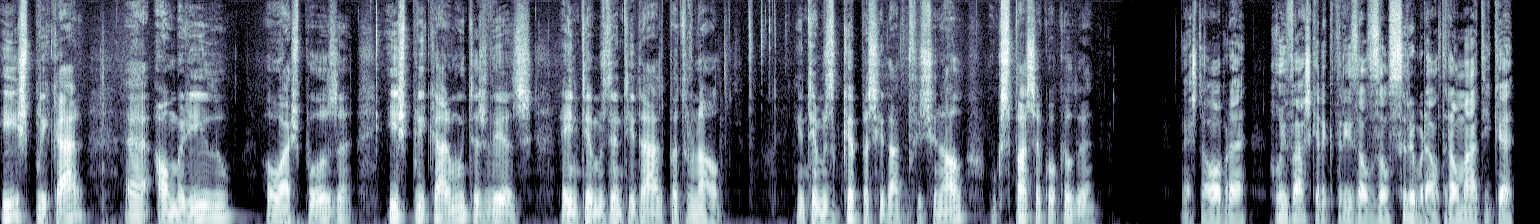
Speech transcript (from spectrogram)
e explicar uh, ao marido ou à esposa e explicar muitas vezes em termos de entidade patronal, em termos de capacidade profissional, o que se passa com aquele doente. Nesta obra, Rui Vaz caracteriza a lesão cerebral traumática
